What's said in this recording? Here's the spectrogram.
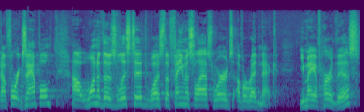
Uh, for example, uh, one of those listed was the famous last words of a redneck. You may have heard this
